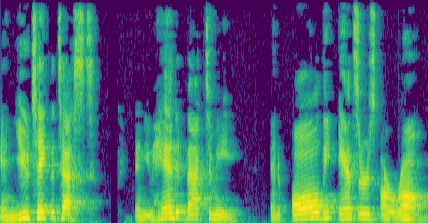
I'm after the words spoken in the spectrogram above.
and you take the test and you hand it back to me and all the answers are wrong.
